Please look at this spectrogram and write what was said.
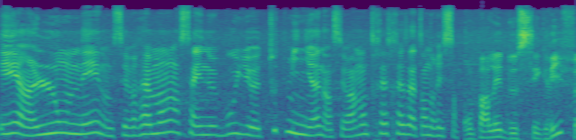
et un long nez. Donc, c'est vraiment, ça a une bouille toute mignonne. Hein, c'est vraiment très, très attendrissant. On parlait de ses griffes.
